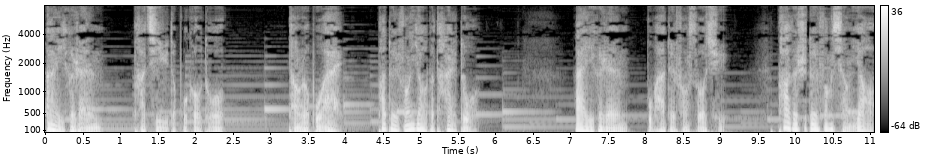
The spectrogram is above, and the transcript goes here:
爱一个人，怕给予的不够多；倘若不爱，怕对方要的太多。爱一个人，不怕对方索取，怕的是对方想要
